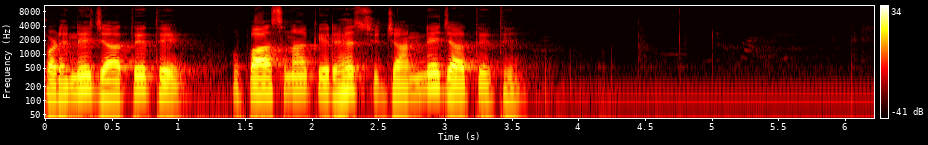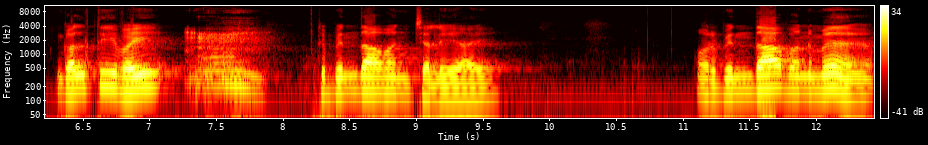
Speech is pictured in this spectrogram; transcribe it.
पढ़ने जाते थे, उपासना के रहस्य जानने जाते थे। गलती भई कि वृंदावन चले आए। और वृंदावन में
